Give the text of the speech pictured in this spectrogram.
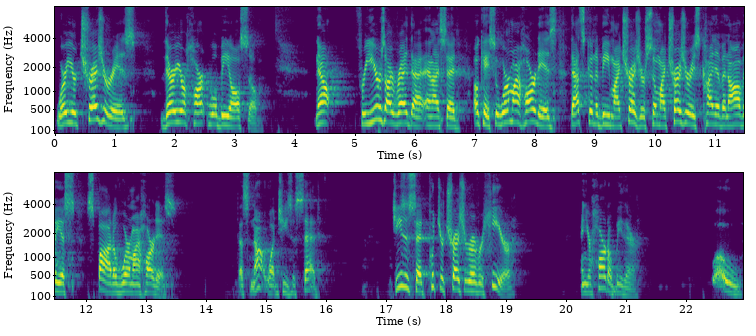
Where your treasure is, there your heart will be also. Now, for years I read that and I said, okay, so where my heart is, that's going to be my treasure. So my treasure is kind of an obvious spot of where my heart is. That's not what Jesus said. Jesus said, put your treasure over here and your heart will be there. Whoa.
